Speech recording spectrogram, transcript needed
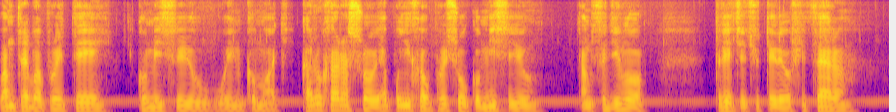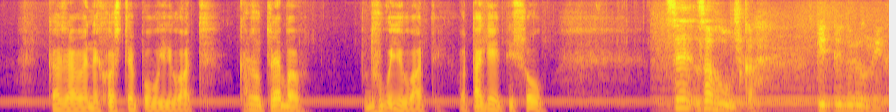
вам треба пройти комісію в воєнкоматі. Кажу, хорошо. Я поїхав, пройшов комісію, там сиділо три чи чотири офіцера. Каже, ви не хочете повоювати? Кажу, треба, буду воювати. Отак я й пішов. Це заглушка під підривник.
